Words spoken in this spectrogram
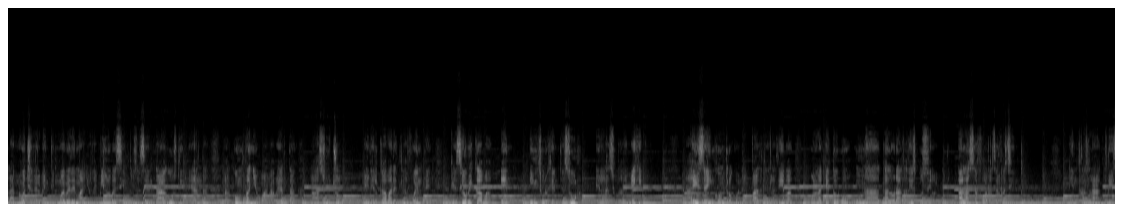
La noche del 29 de mayo de 1960, Agustín de Anda acompañó a Ana Berta a su show en el Cabaret La Fuente, que se ubicaba en Insurgente Sur, en la Ciudad de México. Ahí se encontró con el padre de la diva, con la que tuvo una acalorada discusión a las afueras del recinto. Mientras la actriz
